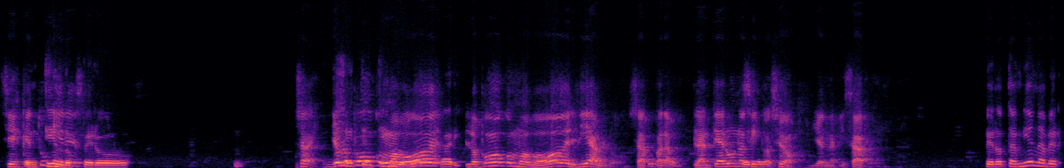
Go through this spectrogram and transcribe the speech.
si es que tú quieres... pero o sea, yo lo, pongo como abogado, lo pongo como abogado del diablo, o sea, para plantear una situación y analizarlo. Pero también, a ver,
